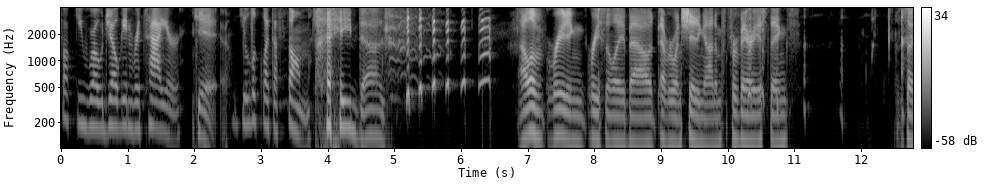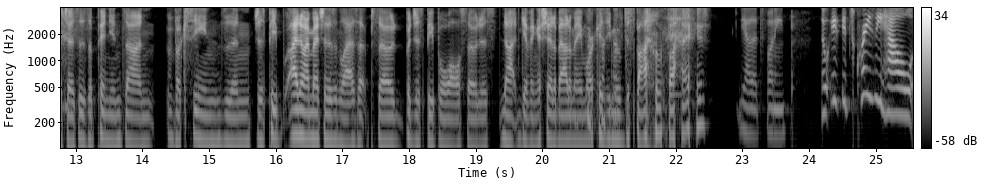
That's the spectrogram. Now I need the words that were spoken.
fuck you, Rojogan. Retire. yeah, You look like a thumb. he does. I love reading recently about everyone shitting on him for various things, such as his opinions on vaccines and just people. I know I mentioned this in the last episode, but just people also just not giving a shit about him anymore because he moved to Spotify. Yeah, that's funny. No, it, it's crazy how,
